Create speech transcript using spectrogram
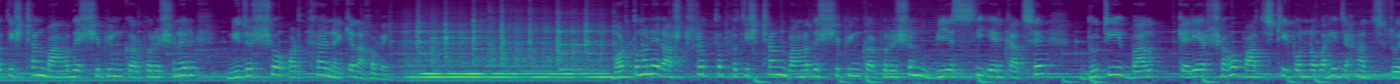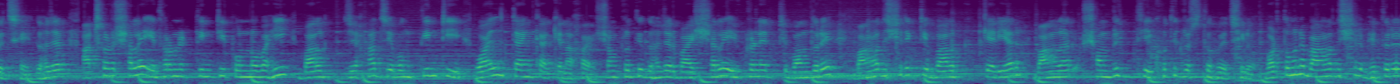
প্রতিষ্ঠান বাংলাদেশ শিপিং কর্পোরেশনের নিজস্ব অর্থায়নে কেনা হবে। বর্তমানে রাষ্ট্রায়ত্ত প্রতিষ্ঠান বাংলাদেশ শিপিং কর্পোরেশন বিএসসি এর কাছে দুটি বাল্ক ক্যারিয়ার সহ পাঁচটি পণ্যবাহী জাহাজ রয়েছে। দু হাজার আঠারো সালে এ ধরনের তিনটি পণ্যবাহী বাল্ক জাহাজ এবং তিনটি অয়েল ট্যাঙ্কার কেনা হয়। সম্প্রতি দুহাজার বাইশ সালে ইউক্রেনের একটি বন্দরে বাংলাদেশের একটি বাল্ক ক্যারিয়ার বাংলার সমৃদ্ধি ক্ষতিগ্রস্ত হয়েছিল। বর্তমানে বাংলাদেশের ভেতরে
